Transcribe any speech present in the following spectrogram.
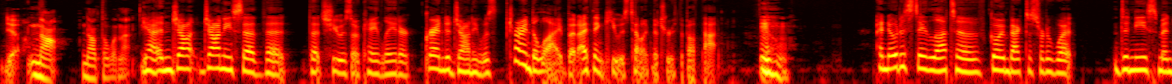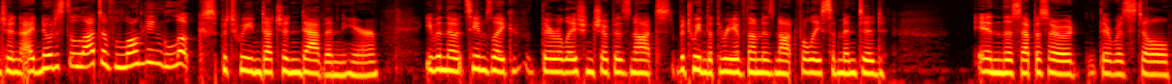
yeah. not not the one that. Yeah, and jo- Johnny said that that she was okay later. Granted, Johnny was trying to lie, but I think he was telling the truth about that. Mhm. I noticed a lot of going back to sort of what Denise mentioned. I'd noticed a lot of longing looks between Dutch and Davin here, even though it seems like their relationship is not between the three of them is not fully cemented in this episode. There was still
